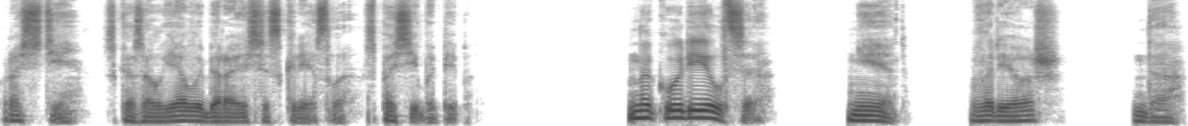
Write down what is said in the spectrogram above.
«Прости», — сказал я, выбираясь из кресла. «Спасибо, Пип». «Накурился?» «Нет». «Врешь?» «Да».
